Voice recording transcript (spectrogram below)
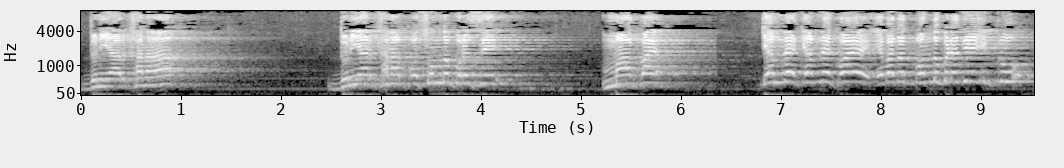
দুনিয়ার খানা দুনিয়ার খানা পছন্দ করেছে। মা কয়, কেমনে কেমনে কয়, এবাদত বন্ধ করে দিয়ে একটু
